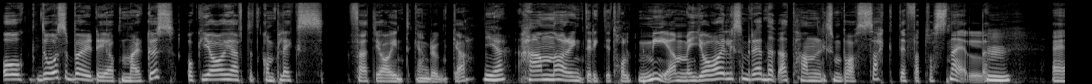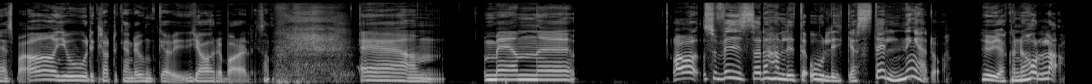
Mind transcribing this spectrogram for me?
Och då så började jag på Marcus och jag har ju haft ett komplex för att jag inte kan runka. Ja. Han har inte riktigt hållit med men jag är liksom rädd att han liksom bara sagt det för att vara snäll. Mm. Eh, så bara, ah, jo det är klart du kan runka, gör det bara. Liksom. Eh, men eh, ja, så visade han lite olika ställningar då. Hur jag kunde hålla.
